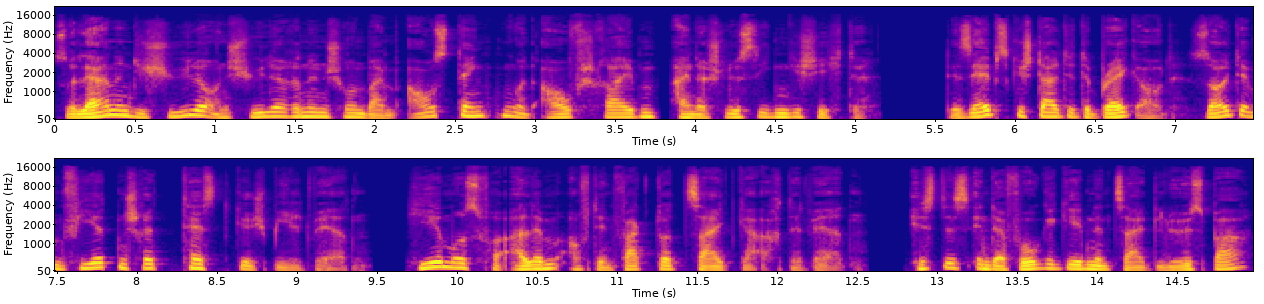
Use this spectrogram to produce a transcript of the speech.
So lernen die Schüler und Schülerinnen schon beim Ausdenken und Aufschreiben einer schlüssigen Geschichte. Der selbstgestaltete Breakout sollte im vierten Schritt Test gespielt werden. Hier muss vor allem auf den Faktor Zeit geachtet werden. Ist es in der vorgegebenen Zeit lösbar?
